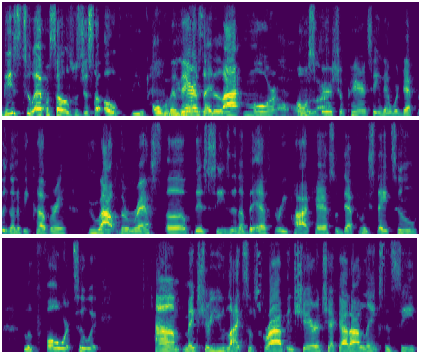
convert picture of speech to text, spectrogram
these two episodes was just an overview, Overview. but there's a lot more A on lot. spiritual parenting that we're definitely going to be covering throughout the rest of this season of the F3 podcast. So definitely stay tuned. Look forward to it. Um, make sure you like, subscribe, and share, and check out our links and see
